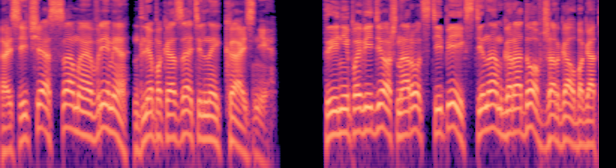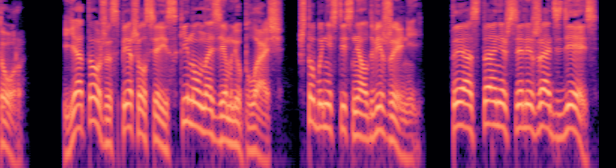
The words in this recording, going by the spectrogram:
А сейчас самое время для показательной казни. Ты не поведешь народ степей к стенам городов, Джаргал-Богатур. Я тоже спешился и скинул на землю плащ, чтобы не стеснял движений. Ты останешься лежать здесь,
